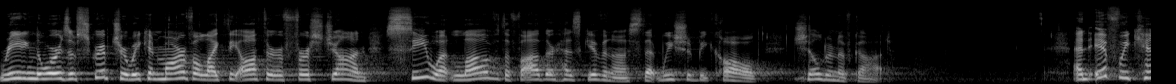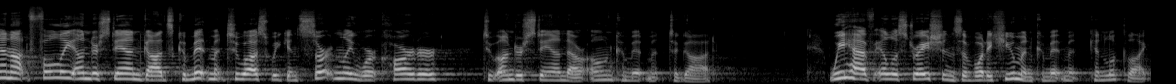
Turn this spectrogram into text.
Reading the words of Scripture, we can marvel like the author of 1 John. See what love the Father has given us that we should be called children of God. And if we cannot fully understand God's commitment to us, we can certainly work harder to understand our own commitment to God. We have illustrations of what a human commitment can look like.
